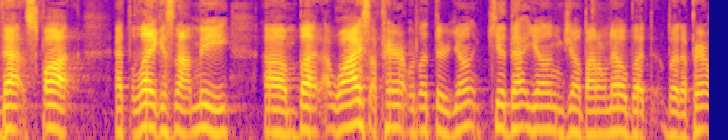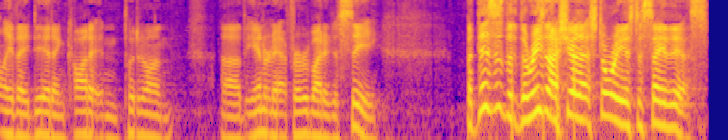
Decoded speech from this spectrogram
that spot at the lake. It's not me. Um, but why a parent would let their young kid that young jump, I don't know, but, but apparently they did and caught it and put it on uh, the internet for everybody to see. But this is the, the reason I share that story is to say this.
